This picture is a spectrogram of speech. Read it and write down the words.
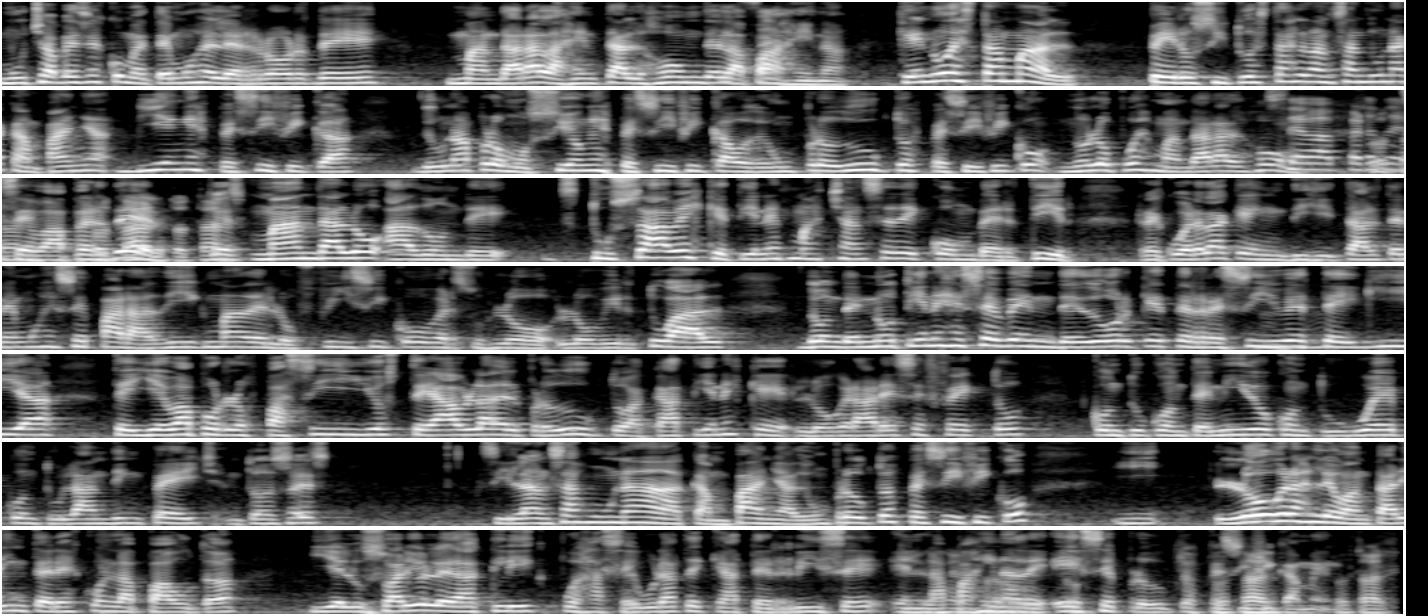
Muchas veces cometemos el error de mandar a la gente al home de la página, que no está mal, pero si tú estás lanzando una campaña bien específica, de una promoción específica o de un producto específico, no lo puedes mandar al home. Se va a perder. Se va a perder. Entonces, mándalo a donde tú sabes que tienes más chance de convertir. Recuerda que en digital tenemos ese paradigma de lo físico versus lo, virtual, donde no tienes ese vendedor que te recibe, te guía, te lleva por los pasillos, te habla del producto. Acá tienes que lograr ese efecto con tu contenido, con tu web, con tu landing page. Entonces, si lanzas una campaña de un producto específico y logras levantar interés con la pauta, y el usuario le da clic, pues asegúrate que aterrice en la página de ese producto específicamente. Total,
